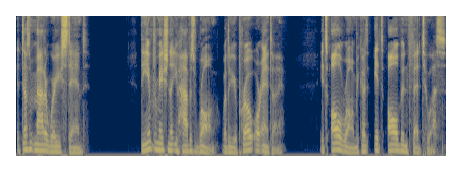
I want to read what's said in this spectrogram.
it doesn't matter where you stand. The information that you have is wrong, whether you're pro or anti. It's all wrong because it's all been fed to us.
